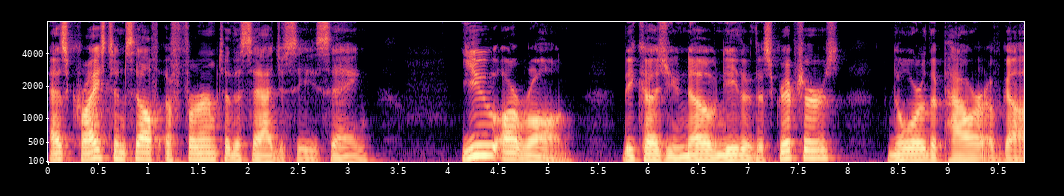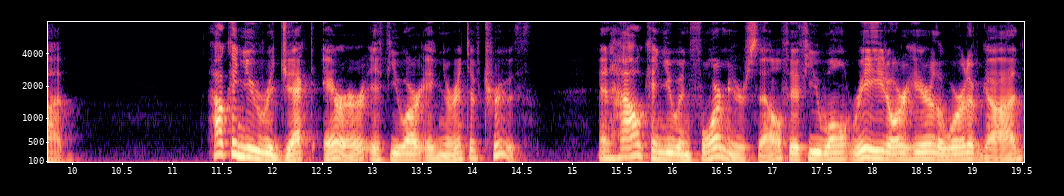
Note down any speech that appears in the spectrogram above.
as Christ himself affirmed to the Sadducees, saying, You are wrong because you know neither the Scriptures nor the power of God. How can you reject error if you are ignorant of truth? And how can you inform yourself if you won't read or hear the Word of God,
